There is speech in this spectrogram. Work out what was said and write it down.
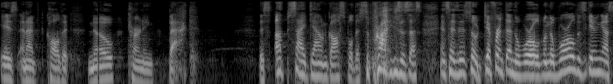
is, and I've called it, no turning back this upside down gospel that surprises us and says it's so different than the world. When the world is giving us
